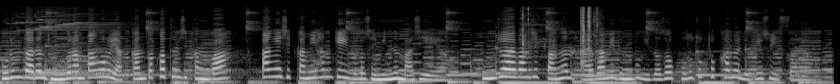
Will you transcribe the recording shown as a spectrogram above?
보름달은 동그란 빵으로 약간 떡같은 식감과 빵의 식감이 함께 있어서 재밌는 맛이에요. 공주 알밤 식빵은 알밤이 듬뿍 있어서 고소 촉촉함을 느낄 수 있어요.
